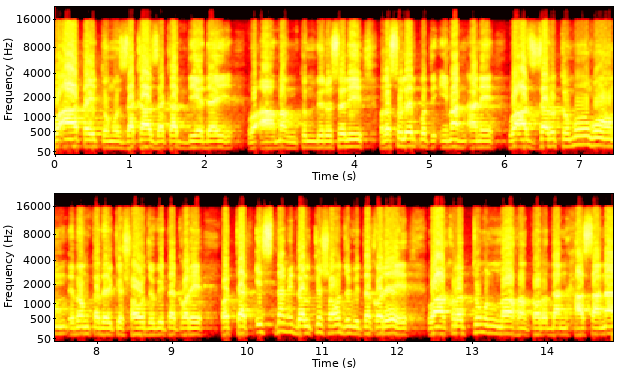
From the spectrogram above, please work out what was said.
ও আতাই তুমু জাকা জাকাত দিয়ে দেয়। ও আমাং তুমি রসুলি রসুলের প্রতি ইমান আনে। ও আজার তুমুহম এবং তাদেরকে সহযোগিতা করে। অর্থাৎ ইসলামী দলকে সহযোগিতা করে। ও আকরত তুমুল্লাহ করদান হাসানা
